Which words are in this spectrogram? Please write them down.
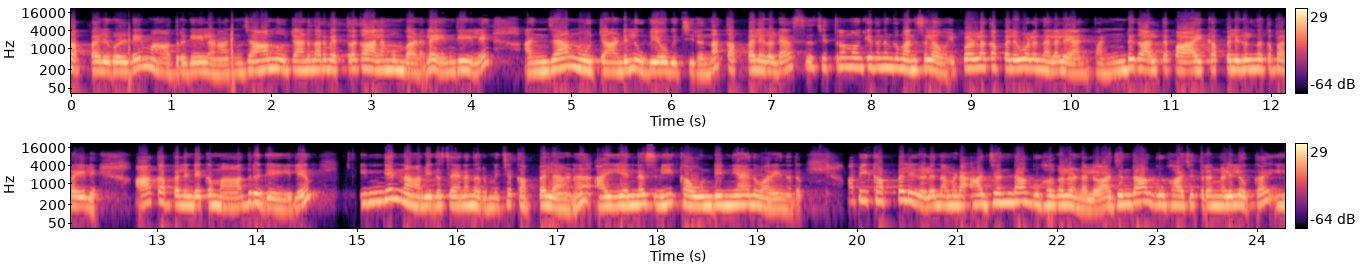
കപ്പലുകളുടെ മാതൃകയിലാണ്. അഞ്ചാം നൂറ്റാണ്ട് എന്ന് പറയുമ്പോൾ എത്ര കാലം മുമ്പാണ് അല്ലെ? ഇന്ത്യയിലെ അഞ്ചാം നൂറ്റാണ്ടിൽ ഉപയോഗിച്ചിരുന്ന കപ്പലുകളുടെ ചിത്രം നോക്കിയത് നിങ്ങൾക്ക് മനസ്സിലാവും. ഇപ്പോഴുള്ള കപ്പലുകളൊന്നും അല്ലേ? പണ്ട് കാലത്തെ പായ്ക്കപ്പലുകൾ എന്നൊക്കെ പറയില്ലേ? ആ കപ്പലിന്റെയൊക്കെ മാതൃകയിൽ ഇന്ത്യൻ നാവികസേന നിർമ്മിച്ച കപ്പലാണ് I N S V Kaundinya എന്ന് പറയുന്നത്. അപ്പൊ ഈ കപ്പലുകൾ നമ്മുടെ അജന്ത ഗുഹകളുണ്ടല്ലോ. അജന്ത ഗുഹാചിത്രങ്ങളിലൊക്കെ ഈ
